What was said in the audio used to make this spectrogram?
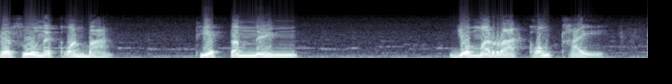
กระทรวงนครบาล เทียบตำแหน่ง ยมราชของไทย คว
